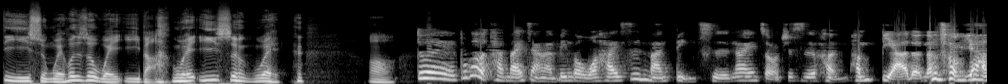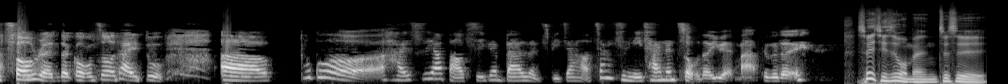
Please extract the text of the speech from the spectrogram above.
第一顺位，或者说唯一吧，唯一顺位 哦。对，不过坦白讲啊，Bingo，我还是蛮秉持那一种就是很很嗲的那种亚洲人的工作态度，呃，不过还是要保持一个 balance 比较好，这样子你才能走得远嘛，对不对？所以其实我们就是。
